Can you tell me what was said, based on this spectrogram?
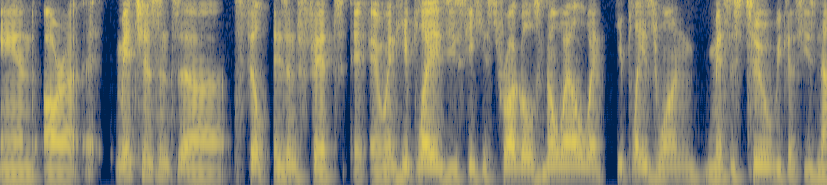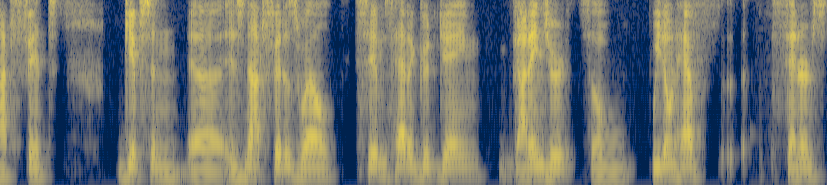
And our uh, Mitch isn't uh, still isn't fit. And when he plays, you see he struggles. Noel when he plays one misses two because he's not fit. Gibson uh, is not fit as well. Sims had a good game, got injured, so we don't have centers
